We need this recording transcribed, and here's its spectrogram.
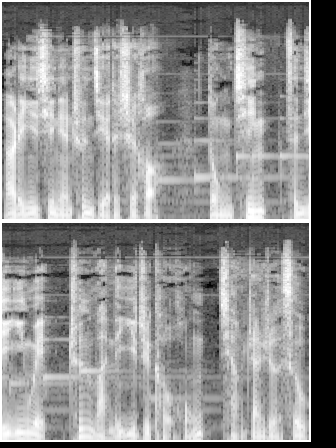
二零一七年春节的时候，董卿曾经因为春晚的一支口红抢占热搜。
